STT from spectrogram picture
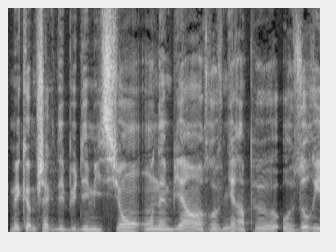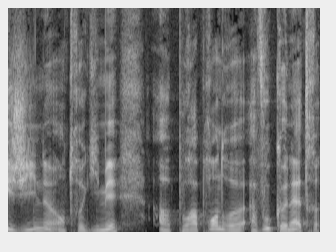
Mais comme chaque début d'émission, on aime bien revenir un peu aux origines, entre guillemets, euh, pour apprendre à vous connaître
